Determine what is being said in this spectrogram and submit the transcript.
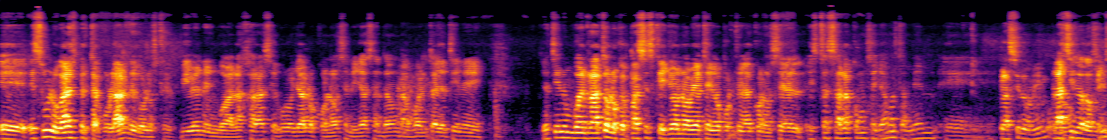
Eh, es un lugar espectacular, digo, los que viven en Guadalajara seguro ya lo conocen y ya se han dado una vuelta, ya tiene, ya tiene un buen rato. Lo que pasa es que yo no había tenido oportunidad de conocer el- esta sala, ¿cómo se llama también? Eh, Plácido Domingo. Plácido ¿no? Domingo,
